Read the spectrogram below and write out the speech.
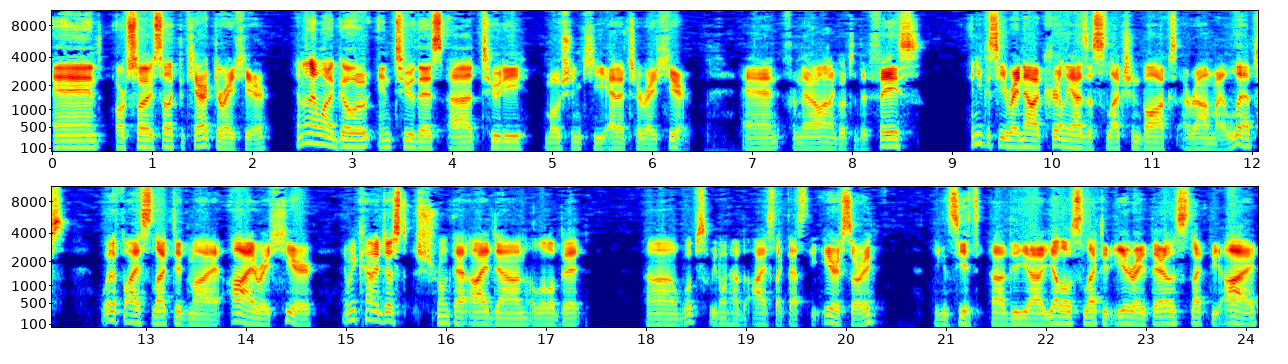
And, or sorry, select the character right here. And then I want to go into this uh, 2D motion key editor right here. And from there on, I go to the face. And you can see right now it currently has a selection box around my lips. What if I selected my eye right here, and we kind of just shrunk that eye down a little bit. Uh, whoops, we don't have the eye select, that's the ear, sorry. You can see it's uh, the uh, yellow selected ear right there. Let's select the eye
